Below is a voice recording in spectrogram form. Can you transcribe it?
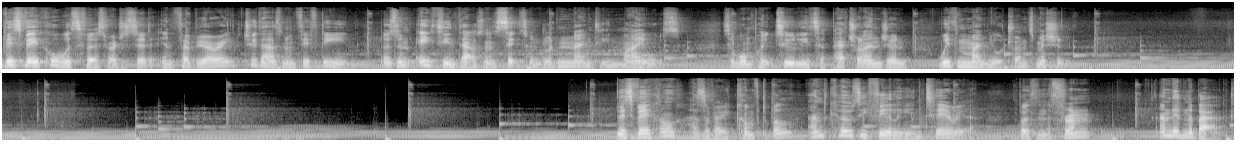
This vehicle was first registered in February 2015 and has done 18,619 miles. It's a 1.2 litre petrol engine with manual transmission. This vehicle has a very comfortable and cosy feeling interior, both in the front and in the back.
